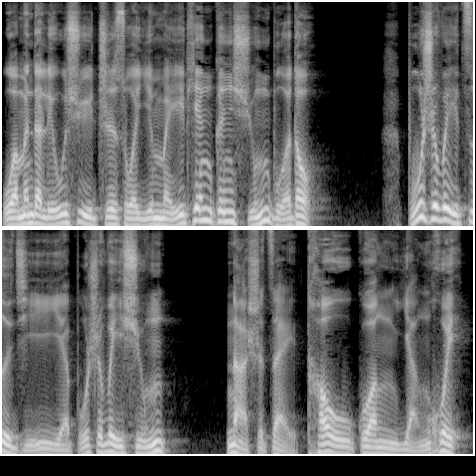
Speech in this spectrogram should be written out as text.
我们的刘旭之所以每天跟熊搏斗，不是为自己，也不是为熊，那是在韬光养晦。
